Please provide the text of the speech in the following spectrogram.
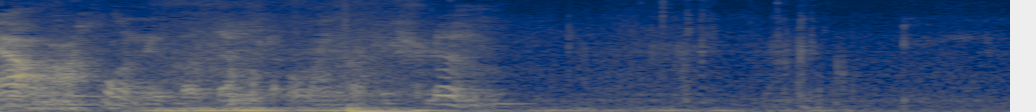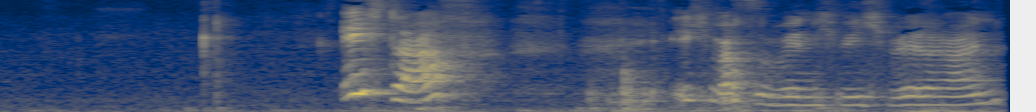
Ja, Honig und Saft. Oh mein Gott, wie schlimm. Ich darf. Ich mache so wenig, wie ich will, rein.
